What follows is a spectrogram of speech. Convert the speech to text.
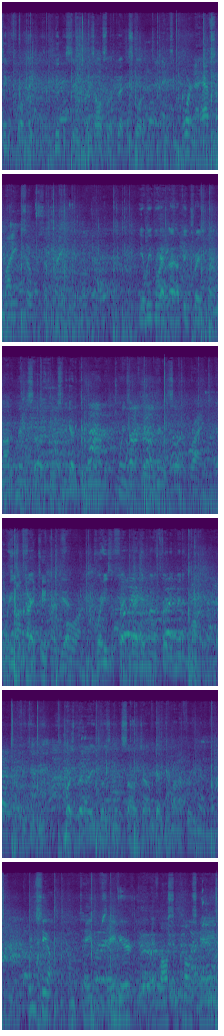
see the floor, good decisions, but he's also a threat to score the ball. And it's important to have somebody so so Trae can get a little bit. Yeah, we, we have, I, I think Trae's been a lot of minutes uh, for us. We got to get him around the 29, 30 minutes. Uh, Right. And where he's on 32, effective. 34. Yeah, where he's effective. We got to get him around the 30 minute mark. I think he'll be much better. Even though he's doing a solid job, we got to get him around the 30 minute mark. What do you see on, on the tape of Xavier? They've lost some close games.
